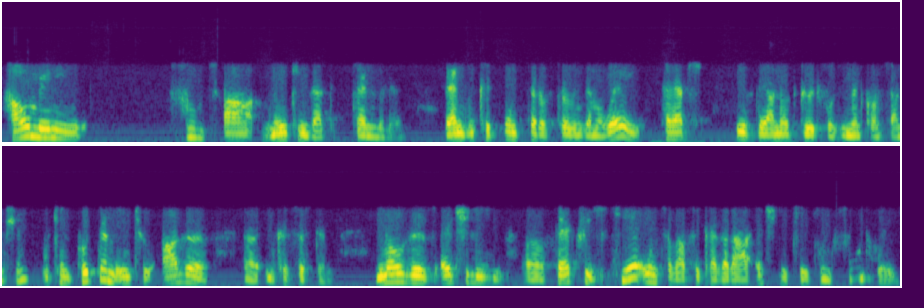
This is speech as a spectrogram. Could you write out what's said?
how many foods are making that 10 million. Then we could, instead of throwing them away, perhaps if they are not good for human consumption, we can put them into other uh, ecosystems. You know, there's actually uh, factories here in South Africa that are actually taking food waste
